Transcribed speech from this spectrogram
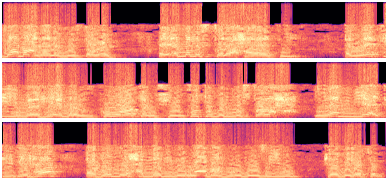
ما معنى لم يستوعب؟ أي أن الاصطلاحات التي ما هي مذكورة في كتب المصطلح لم يأتي بها أبو محمد الرامة هرمزي كاملة.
